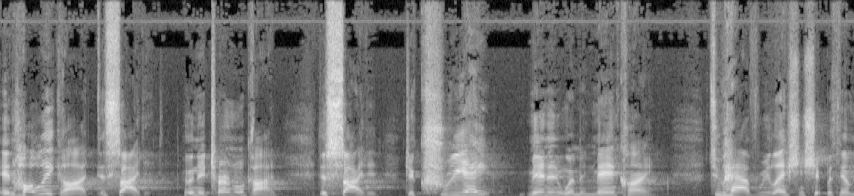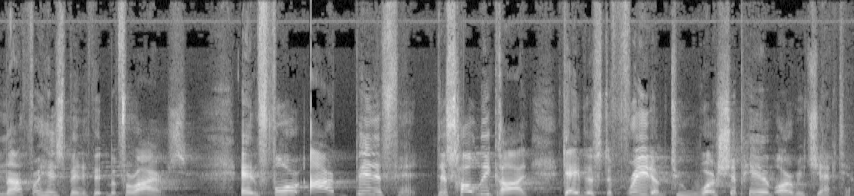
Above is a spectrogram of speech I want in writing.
And holy God decided, an eternal God, decided to create men and women, mankind, to have relationship with him, not for his benefit, but for ours. And for our benefit, This holy God gave us the freedom to worship him or reject him.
